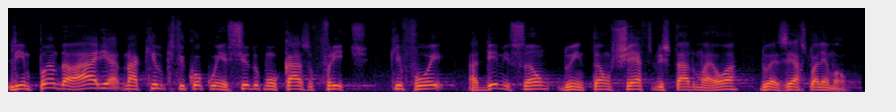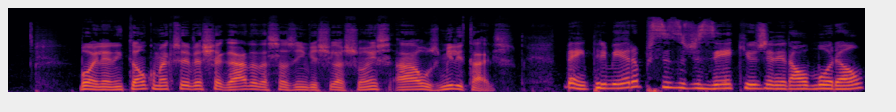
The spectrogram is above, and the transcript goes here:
limpando a área naquilo que ficou conhecido como o caso Fritz, que foi a demissão do então chefe do Estado-Maior do Exército Alemão. Bom, Helena, então como é que você vê a chegada dessas investigações aos militares? Bem, primeiro eu preciso dizer que o general Mourão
